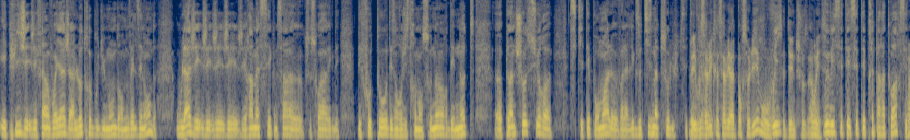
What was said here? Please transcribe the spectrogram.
Et puis j'ai fait un voyage à l'autre bout du monde, en Nouvelle-Zélande, où là j'ai- ramassé comme ça, euh, que ce soit avec des, des photos, des enregistrements sonores, des notes, euh, plein de choses sur euh, ce qui était pour moi le voilà l'exotisme absolu. Mais vous saviez que ça servirait pour ce livre ou Oui. c'était une chose? Ah oui. oui, oui, c'était c'était préparatoire. C'était.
